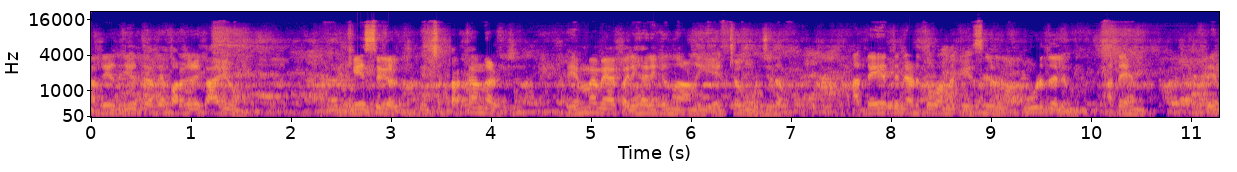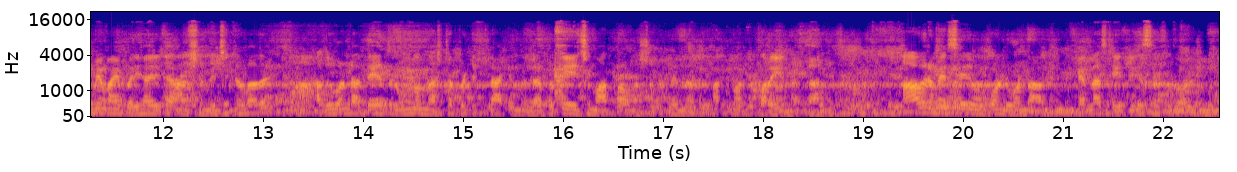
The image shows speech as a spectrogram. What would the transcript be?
അദ്ദേഹത്തിന്റെ ജീവിതത്തിൽ അദ്ദേഹം പറഞ്ഞൊരു കാര്യമുണ്ട്. കേസുകൾ തർക്കങ്ങൾ രമ്യമായി പരിഹരിക്കുന്നതാണ് ഏറ്റവും ഉചിതം. അദ്ദേഹത്തിന്റെ അടുത്ത് വന്ന കേസുകളിൽ കൂടുതലും അദ്ദേഹം രമ്യമായി പരിഹരിക്കാനാണ് ശ്രമിച്ചിട്ടുള്ളത്. അതുകൊണ്ട് അദ്ദേഹത്തിന് ഒന്നും നഷ്ടപ്പെട്ടിട്ടില്ല എന്നില്ല പ്രത്യേകിച്ച് മാത്രം നഷ്ടപ്പെട്ടില്ലെന്ന് ആത്മഹത്യ പറയുന്ന ഗാന്ധി. ആ ഒരു മെസ്സേജ് ഉൾക്കൊണ്ടുകൊണ്ടാണ് കേരള സ്റ്റേറ്റ് വികസന സർവീസ്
